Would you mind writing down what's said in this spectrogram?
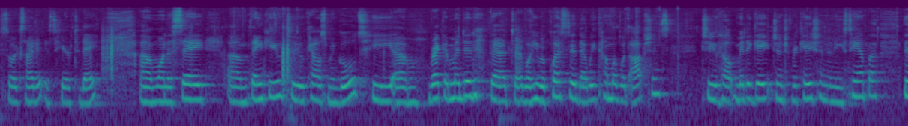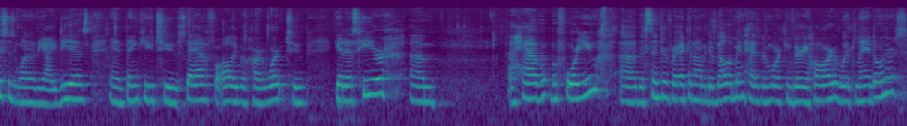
So excited it's here today. i Want to say um, thank you to Councilman Gudes. He um, recommended that, uh, well, he requested that we come up with options to help mitigate gentrification in East Tampa. This is one of the ideas, and thank you to staff for all of your hard work to get us here. Um, I have before you, uh, the Center for Economic Development has been working very hard with landowners.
